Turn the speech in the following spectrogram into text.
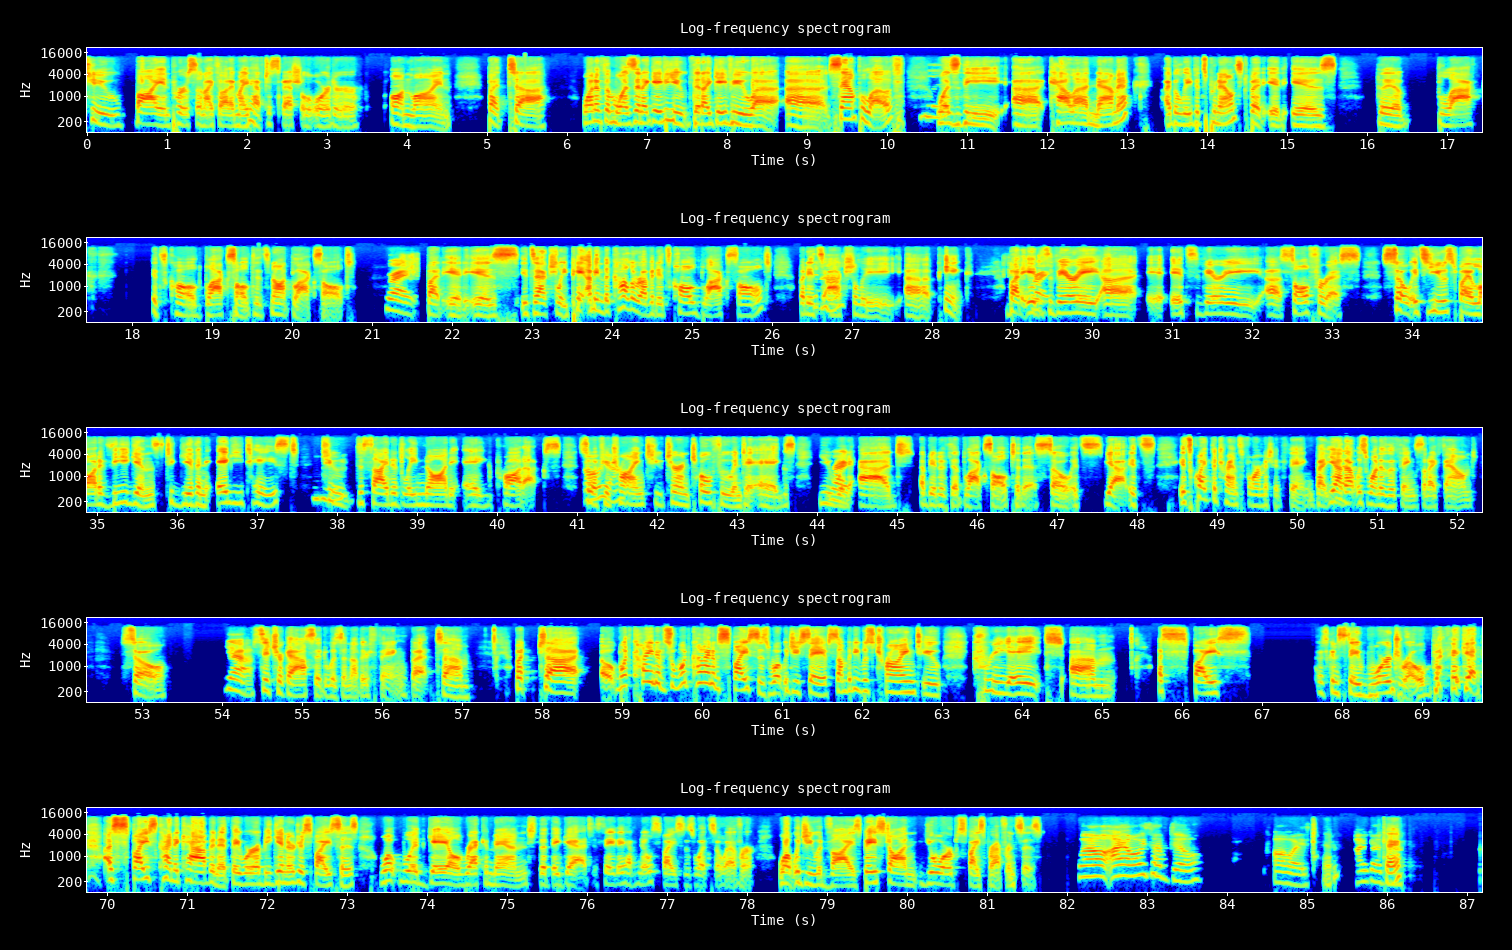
to buy in person. I thought I might have to special order online, but uh, one of them was, and I gave you that I gave you a, a sample of Mhm. was the uh, Kalanamak, I believe it's pronounced, but it is the black. It's called black salt. It's not black salt, Right. but it is. It's actually pink. I mean, the color of it. It's called black salt, but it's Uh-huh. actually uh, pink. But it's Right. very. Uh, it- it's very uh, sulfurous. So it's used by a lot of vegans to give an eggy taste to Mhm. decidedly non-egg products. So Oh, if you're yeah. trying to turn tofu into eggs, you would add a bit of the black salt to this. So it's yeah, it's it's quite the transformative thing. But yeah, Yeah. that was one of the things that I found. So Yeah. citric acid was another thing, but um, but uh, uh, what kind of so what kind of spices? What would you say if somebody was trying to create um, a spice? I was going to say wardrobe, but again, a spice kind of cabinet. They were a beginner to spices. What would Gail recommend that they get? Say they have no spices whatsoever. What would you advise based on your spice preferences? Well, I always have dill. Always. Yeah. I've got Okay.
